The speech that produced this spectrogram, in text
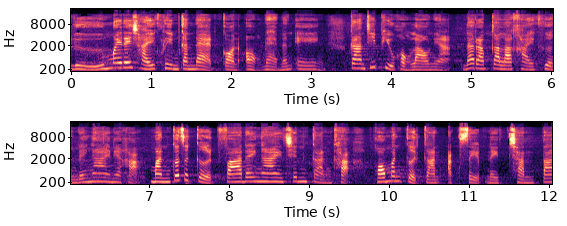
หรือไม่ได้ใช้ครีมกันแดดก่อนออกแดดนั่นเอง การที่ผิวของเราเนี่ยได้รับการระคายเคืองได้ง่ายเนี่ยค่ะ มันก็จะเกิดฝ้าได้ง่ายเช่นกันค่ะ เพราะมันเกิดการอักเสบในชั้นใต้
